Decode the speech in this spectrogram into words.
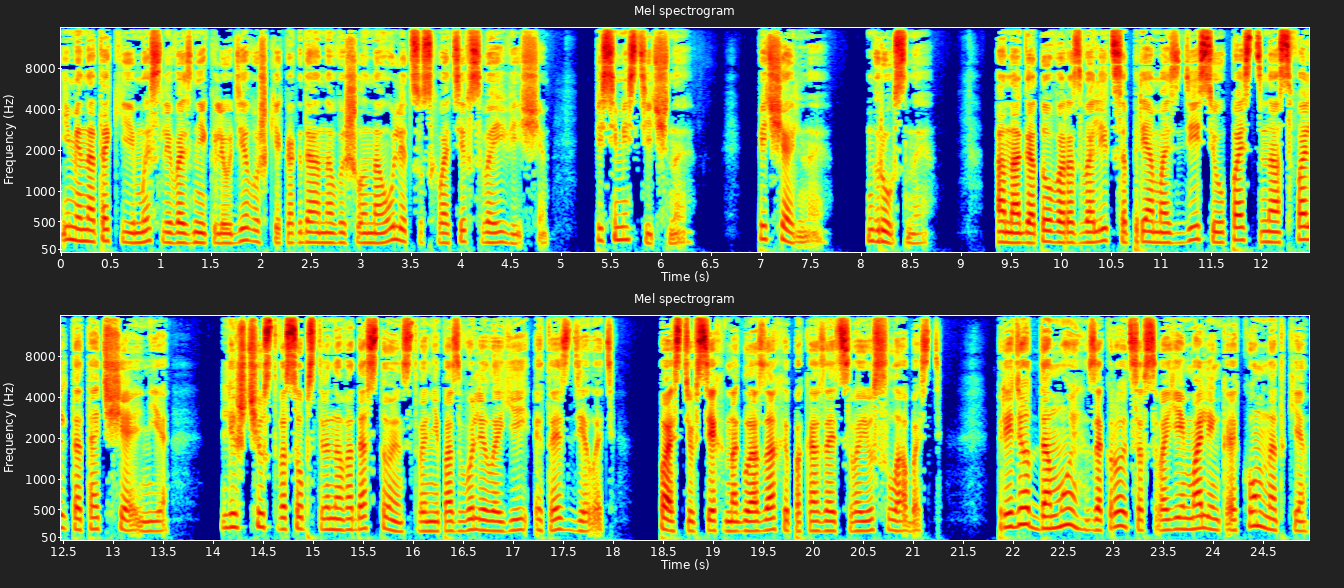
Именно такие мысли возникли у девушки, когда она вышла на улицу, схватив свои вещи. Пессимистичная, печальная, грустная. Она готова развалиться прямо здесь и упасть на асфальт от отчаяния. Лишь чувство собственного достоинства не позволило ей это сделать. Пасть у всех на глазах и показать свою слабость. Придет домой, закроется в своей маленькой комнатке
